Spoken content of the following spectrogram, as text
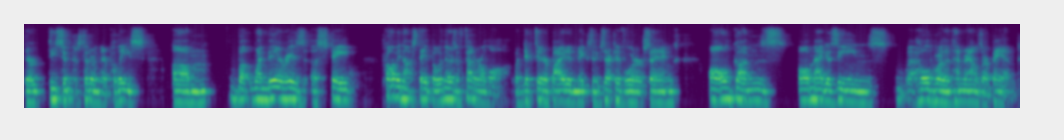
They're decent considering they're police. Um, but when there is a state probably not state, but when there's a federal law, when dictator Biden makes an executive order saying all guns, all magazines hold more than 10 rounds are banned.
